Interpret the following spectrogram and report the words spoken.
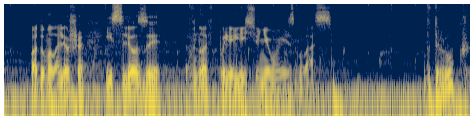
— подумал Алеша, и слезы вновь полились у него из глаз. Вдруг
